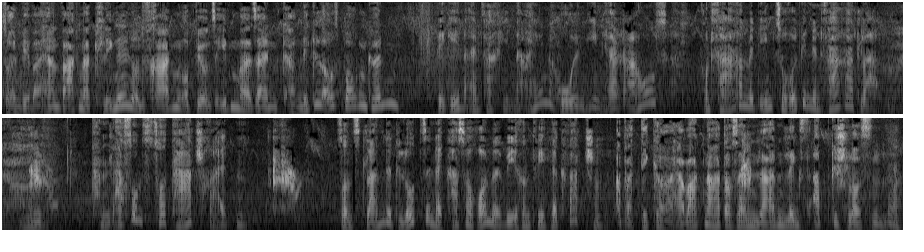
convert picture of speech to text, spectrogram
Sollen wir bei Herrn Wagner klingeln und fragen, ob wir uns eben mal seinen Karnickel ausborgen können? Wir gehen einfach hinein, holen ihn heraus und fahren mit ihm zurück in den Fahrradladen. Dann lass uns zur Tat schreiten. Sonst landet Lutz in der Kasserolle, während wir hier quatschen. Aber Dicker, Herr Wagner hat doch seinen Laden längst abgeschlossen. Ja,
